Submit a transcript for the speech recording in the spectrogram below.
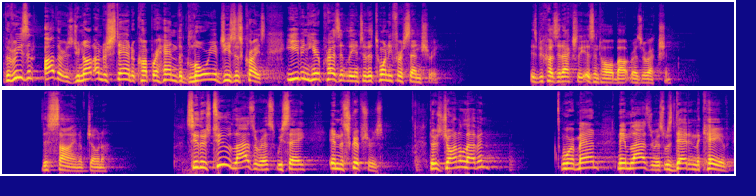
the reason others do not understand or comprehend the glory of Jesus Christ, even here presently into the 21st century, is because it actually isn't all about resurrection. This sign of Jonah. See, there's two Lazarus, we say, in the scriptures. There's John 11, where a man named Lazarus was dead in the cave,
